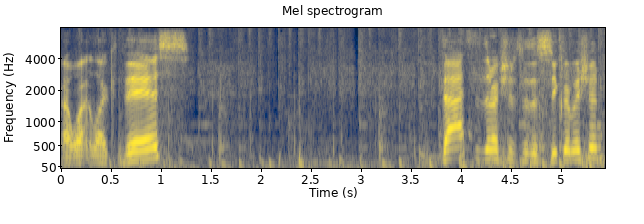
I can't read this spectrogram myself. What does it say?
I went like this. That's the direction to the secret mission.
